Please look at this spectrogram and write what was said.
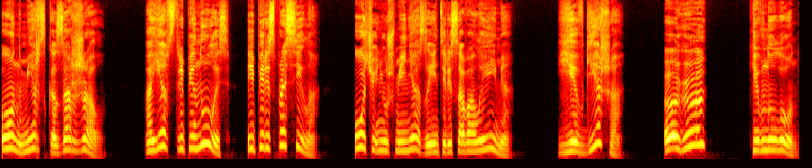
Он мерзко заржал. А я встрепенулась и переспросила. Очень уж меня заинтересовало имя. «Евгеша?» «Ага», — кивнул он.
